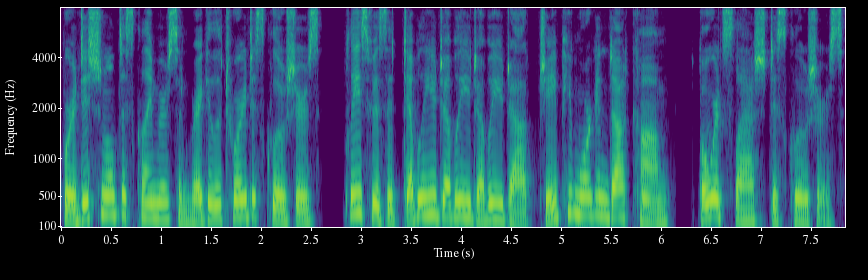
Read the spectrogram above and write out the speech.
For additional disclaimers and regulatory disclosures, please visit www.jpmorgan.com forward slash disclosures.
